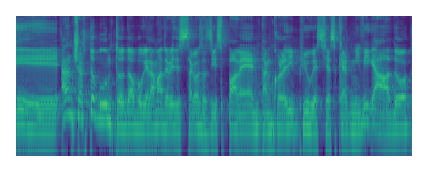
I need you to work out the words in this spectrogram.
E a un certo punto, dopo che la madre vede questa cosa, si spaventa ancora di più che si è scarnificato.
